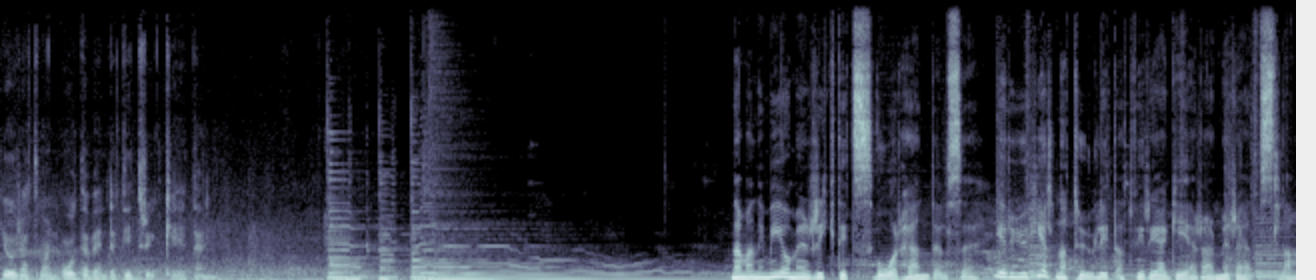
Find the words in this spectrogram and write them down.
gör att man återvänder till tryggheten. När man är med om en riktigt svår händelse är det ju helt naturligt att vi reagerar med rädsla.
